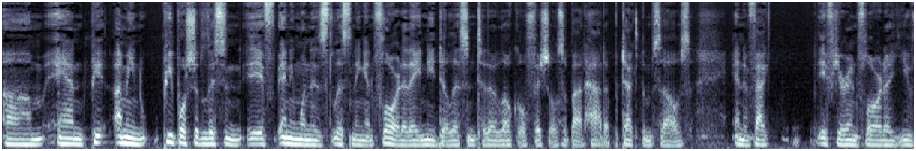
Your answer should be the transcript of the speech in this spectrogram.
Um, and pe- I mean, people should listen. If anyone is listening in Florida, they need to listen to their local officials about how to protect themselves. And in fact, if you're in Florida, you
